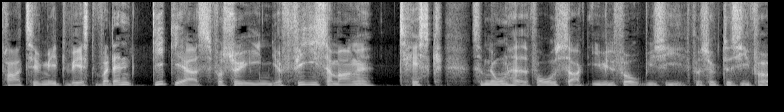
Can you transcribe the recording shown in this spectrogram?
fra TV Midt Vest. Hvordan gik jeres forsøg egentlig? Fik I så mange tæsk, som nogen havde forudsagt, I ville få, hvis I forsøgte at sige for,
